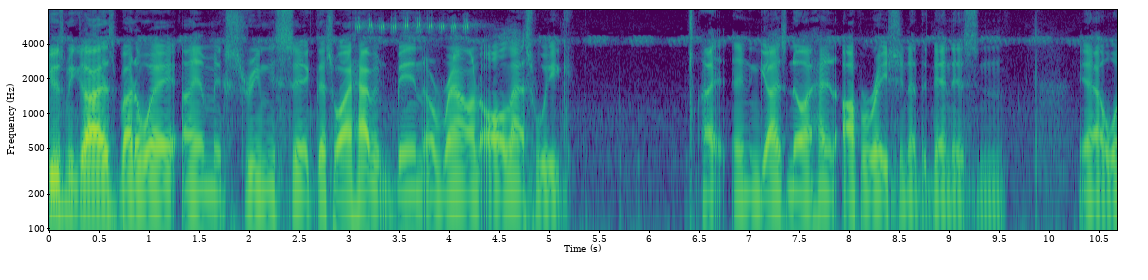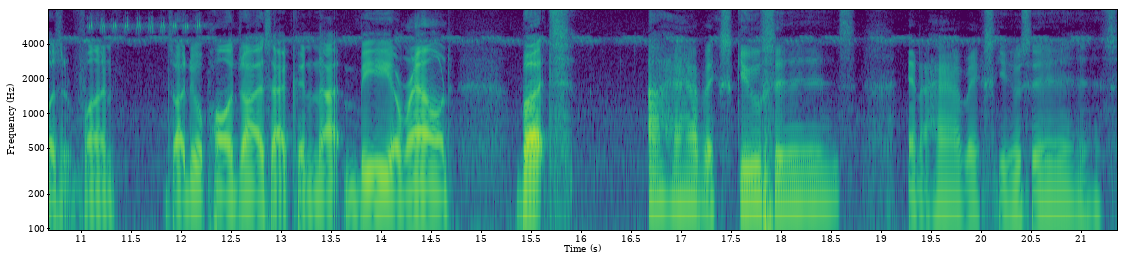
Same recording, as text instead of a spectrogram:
excuse me, guys. By the way, I am extremely sick. That's why I haven't been around all last week. I and you guys know I had an operation at the dentist, and yeah, it wasn't fun. So I do apologize I could not be around. But I have excuses. And I have excuses.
